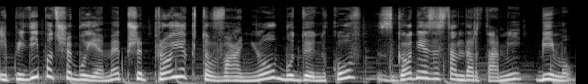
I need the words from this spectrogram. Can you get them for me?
EPD potrzebujemy przy projektowaniu budynków zgodnie ze standardami BIM-u.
